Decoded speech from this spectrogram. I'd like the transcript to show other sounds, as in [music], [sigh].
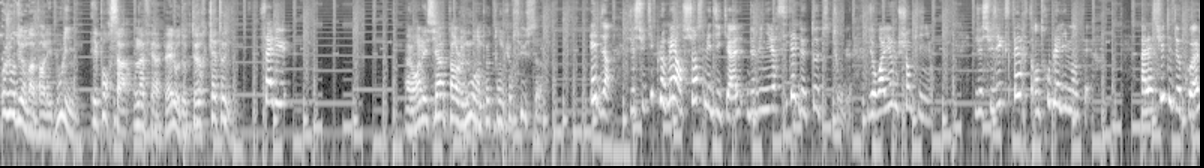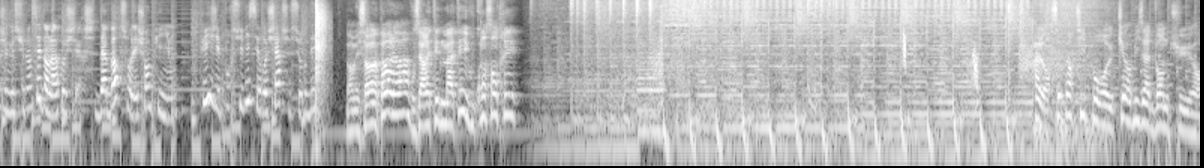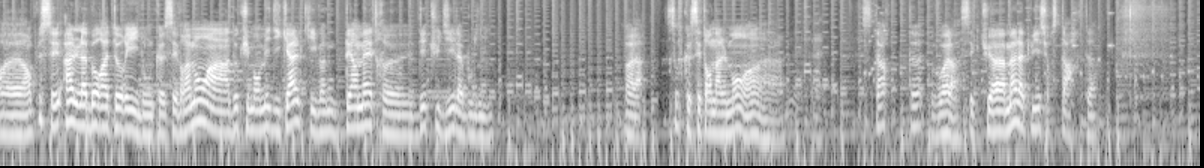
Aujourd'hui, on va parler boulimie, et pour ça, on a fait appel au docteur Catoni. Salut Alors Alessia, parle-nous un peu de ton cursus. Eh bien, je suis diplômée en sciences médicales de l'université de Toadstool, du royaume champignon. Je suis experte en troubles alimentaires. À la suite de quoi, je me suis lancée dans la recherche, d'abord sur les champignons, puis j'ai poursuivi ces recherches sur des... Non mais ça va pas là Vous arrêtez de mater et vous concentrez Alors c'est parti pour euh, Kirby's Adventure, Euh, en plus c'est Al Laboratory, donc euh, c'est vraiment un document médical qui va nous permettre euh, d'étudier la boulimie. Voilà, sauf que c'est en allemand, hein. Start, voilà, c'est que tu as mal appuyé sur Start.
